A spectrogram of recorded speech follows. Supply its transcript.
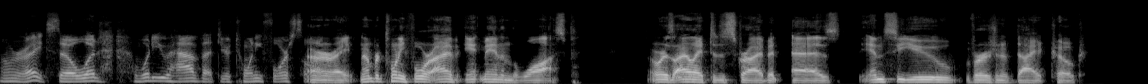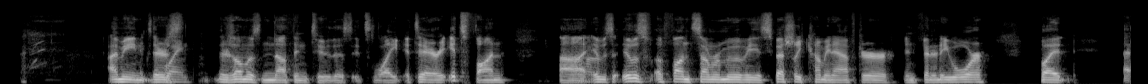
All right. So what what do you have at your 24 slot? All right. Number 24, I have Ant-Man and the Wasp. Or as I like to describe it as the MCU version of Diet Coke. I mean, there's there's almost nothing to this. It's light, it's airy, it's fun. Uh, uh-huh. It was it was a fun summer movie, especially coming after Infinity War. But uh,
